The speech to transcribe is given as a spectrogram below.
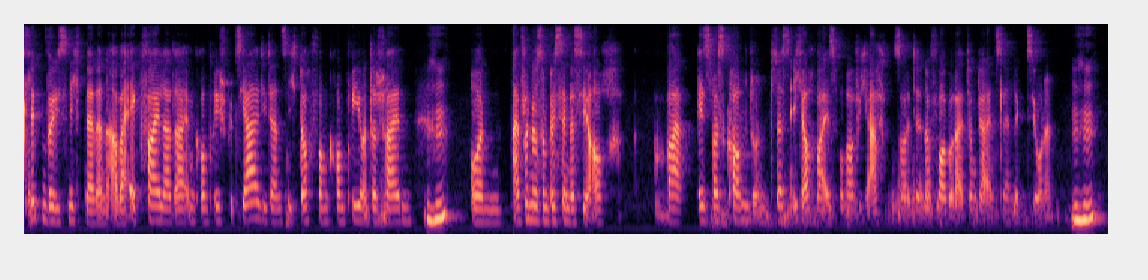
Klippen würde ich es nicht nennen, aber Eckpfeiler da im Grand Prix Spezial, die dann sich doch vom Grand Prix unterscheiden. Mhm. Und einfach nur so ein bisschen, dass sie auch weiß, was kommt und dass ich auch weiß, worauf ich achten sollte in der Vorbereitung der einzelnen Lektionen. Mhm.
